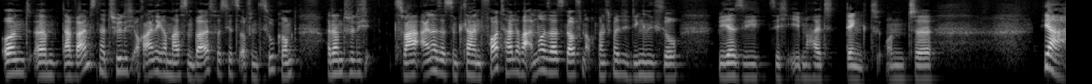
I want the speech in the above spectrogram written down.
Und ähm, da Weims natürlich auch einigermaßen weiß, was jetzt auf ihn zukommt, hat er natürlich zwar einerseits einen kleinen Vorteil, aber andererseits laufen auch manchmal die Dinge nicht so, wie er sie sich eben halt denkt. Und äh, ja,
